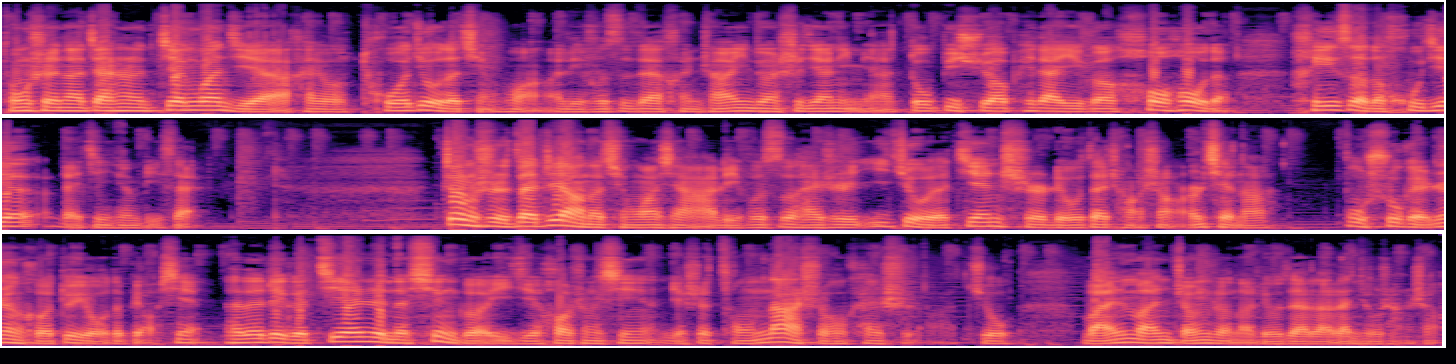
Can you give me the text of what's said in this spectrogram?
同时呢，加上肩关节还有脱臼的情况啊，里弗斯在很长一段时间里面都必须要佩戴一个厚厚的黑色的护肩来进行比赛。正是在这样的情况下，里弗斯还是依旧的坚持留在场上，而且呢。不输给任何队友的表现，他的这个坚韧的性格以及好胜心，也是从那时候开始啊，就完完整整的留在了篮球场上。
